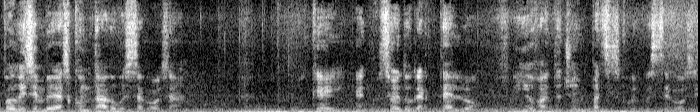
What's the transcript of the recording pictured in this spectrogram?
Voi vi sembrerà scontato questa cosa? Ok? Ecco il solito cartello. Io faccio giù impazzisco per queste cose.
